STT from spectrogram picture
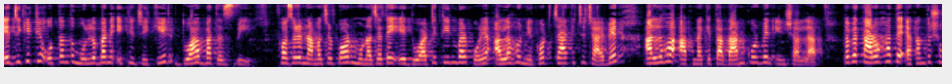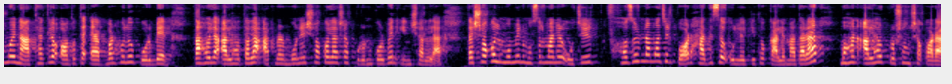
এ জিকিরটি অত্যন্ত মূল্যবান একটি জিকির দোয়া বা তসবি ফজরের নামাজের পর মোনাজাতে এই দোয়াটি তিনবার পড়ে আল্লাহর নিকট যা কিছু চাইবেন, আল্লাহ আপনাকে তা দান করবেন ইনশাল্লাহ তবে কারও হাতে একান্ত সময় না থাকলে অন্তত একবার হলেও পড়বেন। তাহলে আল্লাহ তালা আপনার মনের সকল আশা পূরণ করবেন ইনশাল্লাহ তাই সকল মুমিন মুসলমানের উচিত ফজর নামাজের পর হাদিসে উল্লেখিত কালেমা দ্বারা মহান আল্লাহর প্রশংসা করা,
